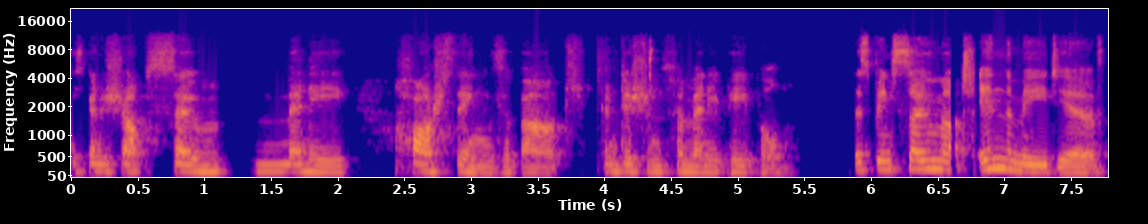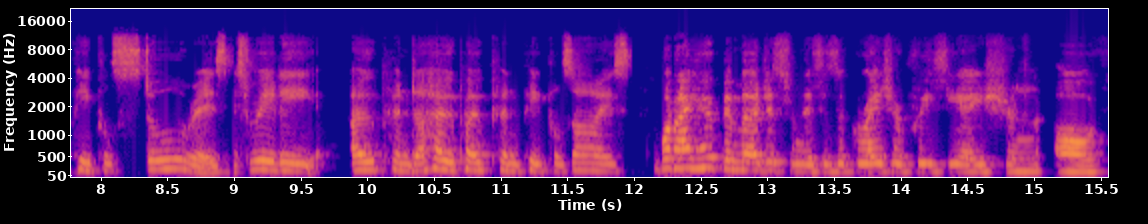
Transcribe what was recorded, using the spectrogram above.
just going to show up so many harsh things about conditions for many people. There's been so much in the media of people's stories. It's really opened, I hope, opened people's eyes. What I hope emerges from this is a greater appreciation of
